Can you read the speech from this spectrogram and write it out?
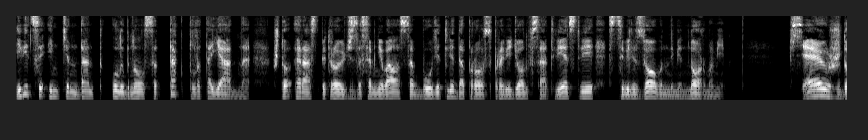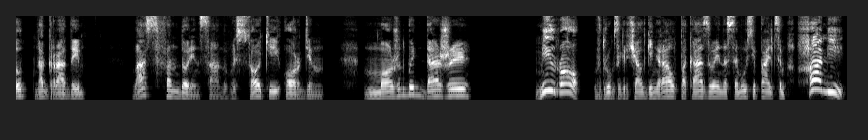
и вице-интендант улыбнулся так плотоядно, что Эраст Петрович засомневался, будет ли допрос проведен в соответствии с цивилизованными нормами. Всех ждут награды. Вас, Фандорин-сан, высокий орден. Может быть, даже Миро! вдруг закричал генерал, показывая на Самуси пальцем. Хами!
